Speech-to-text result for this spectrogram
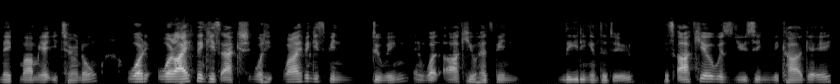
make Mamiya eternal. What what I think he's actually what he, what I think he's been doing and what Akio has been leading him to do is Akio was using Mikage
